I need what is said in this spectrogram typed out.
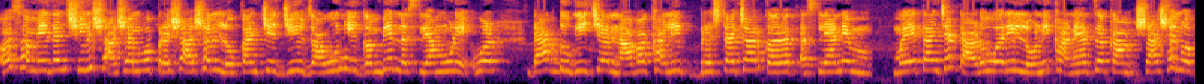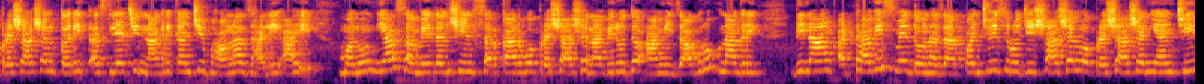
असंवेदनशील शासन व प्रशासन लोकांचे जीव जाऊनही गंभीर नसल्यामुळे व डागडुगीच्या नावाखाली भ्रष्टाचार करत असल्याने मयतांच्या टाळूवरील लोणी खाण्याचं काम शासन व प्रशासन करीत असल्याची नागरिकांची भावना झाली आहे. म्हणून या संवेदनशील सरकार व प्रशासनाविरुद्ध आम्ही जागरूक नागरिक दिनांक अठ्ठावीस मे दोन हजार पंचवीस रोजी शासन व प्रशासन यांची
